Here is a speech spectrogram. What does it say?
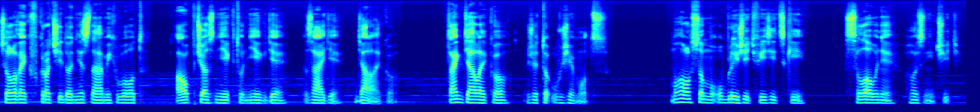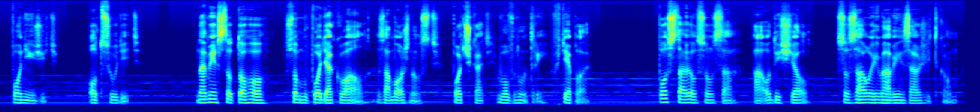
Človek vkročí do neznámych vôd a občas niekto niekde zajde ďaleko. Tak ďaleko, že to už je moc. Mohol som mu ublížiť fyzicky, slovne ho zničiť, ponížiť, odsúdiť. Namiesto toho som mu poďakoval za možnosť počkať vo vnútri, v teple. Postavil som sa a odišiel so zaujímavým zážitkom.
